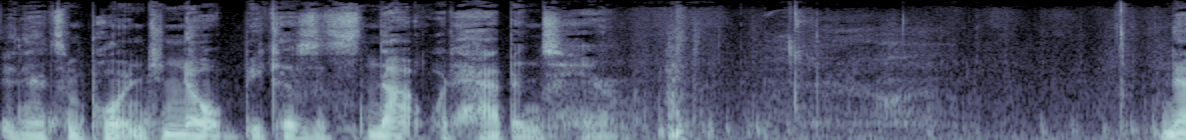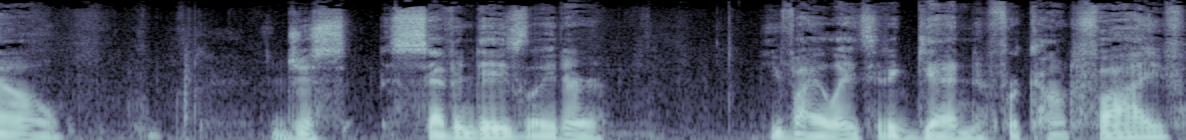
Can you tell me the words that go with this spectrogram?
And that's important to note because it's not what happens here. Now, just seven days later, he violates it again for count five,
